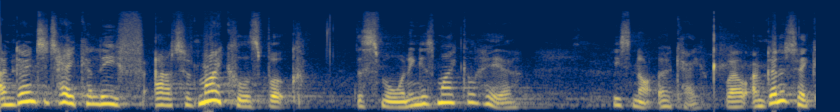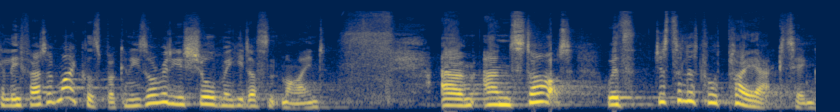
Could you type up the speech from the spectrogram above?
I'm going to take a leaf out of Michael's book this morning. Is Michael here? He's not. Okay. Well, I'm going to take a leaf out of Michael's book, and he's already assured me he doesn't mind. Um, and start with just a little play acting.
